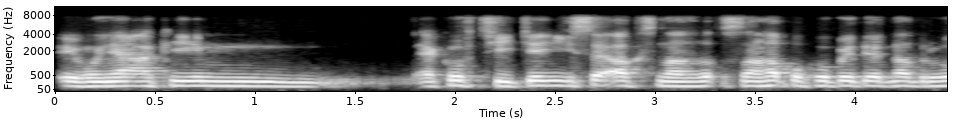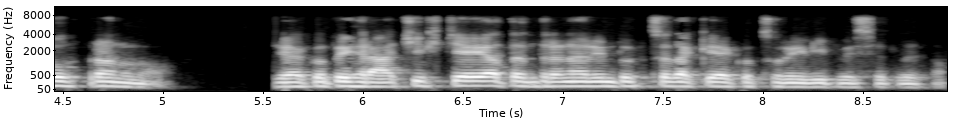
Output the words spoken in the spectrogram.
i o nějakým jako vcítění se a snaha, snaha pochopit jedna druhou stranu, no. Že jako ty hráči chtějí a ten trenér jim to chce taky jako co nejlíp vysvětlit, no.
